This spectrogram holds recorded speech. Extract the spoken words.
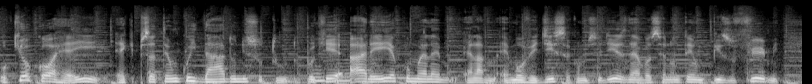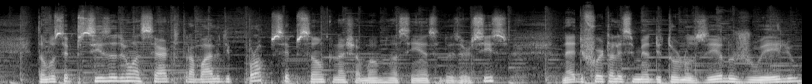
o que ocorre aí é que precisa ter um cuidado nisso tudo, porque uhum. a areia, como ela é, ela é movediça, como se diz, né? Você não tem um piso firme. Então você precisa de um certo trabalho de propriocepção que nós chamamos na ciência do exercício, né? De fortalecimento de tornozelo, joelho,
